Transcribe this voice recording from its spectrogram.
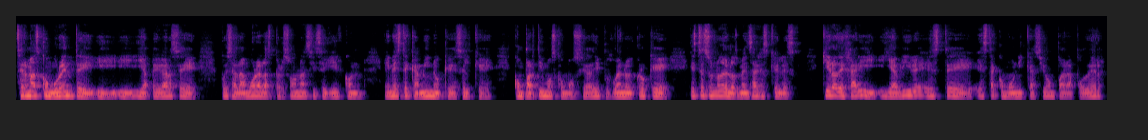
ser más congruente y, apegarse pues al amor a las personas y seguir con en este camino que es el que compartimos como sociedad. Y pues bueno yo creo que este es uno de los mensajes que les quiero dejar y, abrir este, esta comunicación para poder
